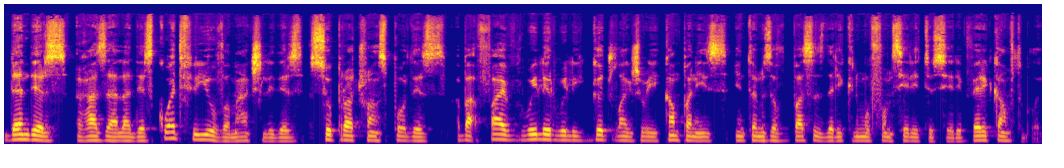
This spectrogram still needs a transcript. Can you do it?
Then there's Ghazala. There's quite a few of them actually. There's Supra Transport. There's about five really, really good luxury companies in terms of buses that you can move from city to city very comfortably.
